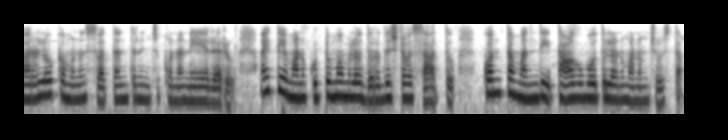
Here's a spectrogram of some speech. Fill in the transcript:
పరలోకమును స్వతంత్రించుకున్న నేరరు. అయితే మన కుటుంబంలో దురదృష్టవశాత్తు కొంతమంది తాగుబోతులను మనం చూస్తాం.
